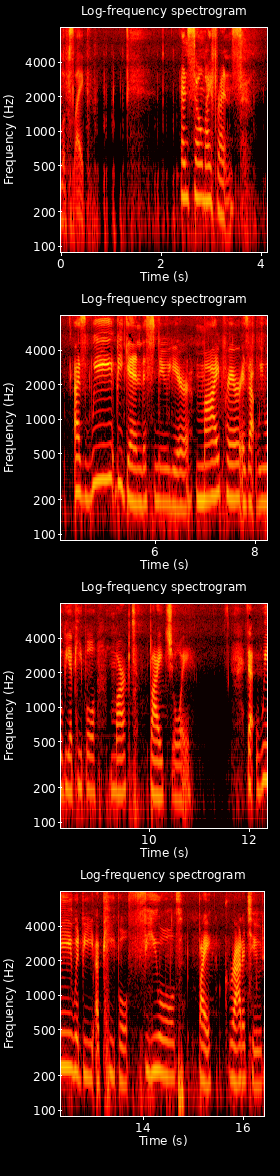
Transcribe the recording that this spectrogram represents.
looks like. And so, my friends, as we begin this new year, my prayer is that we will be a people marked by joy, that we would be a people fueled by gratitude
